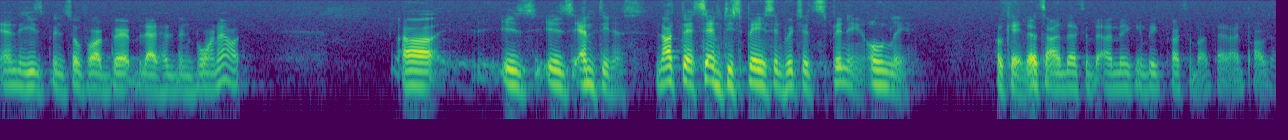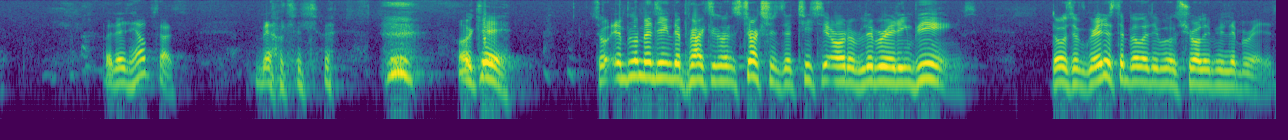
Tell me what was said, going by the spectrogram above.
and he's been so far that has been borne out, uh, is, is emptiness, not this empty space in which it's spinning only. Okay, that's, that's a, I'm making big fuss about that. I apologize. But it helps us melt into Okay. So, implementing the practical instructions that teach the art of liberating beings, those of greatest ability will surely be liberated.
